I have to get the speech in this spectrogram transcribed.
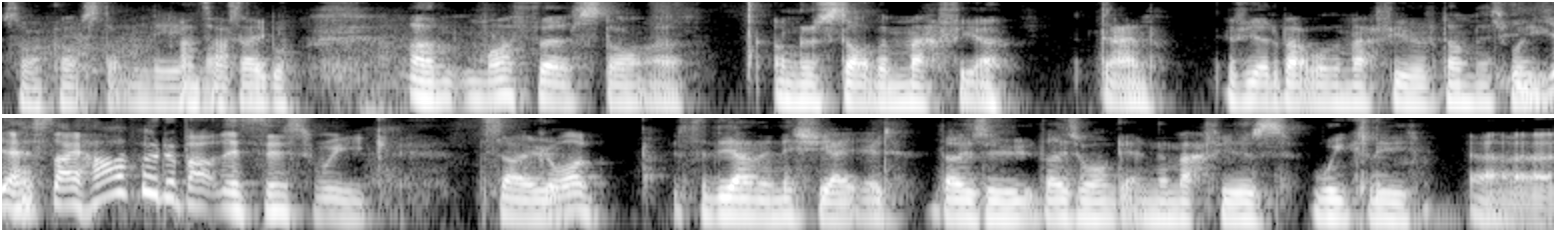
So I can't stop kneeing my Fantastic. table. Um, my first starter. I'm going to start the Mafia. Dan, have you heard about what the Mafia have done this week? Yes, I have heard about this this week. So Go on. for the uninitiated, those who those who aren't getting the Mafia's weekly uh,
